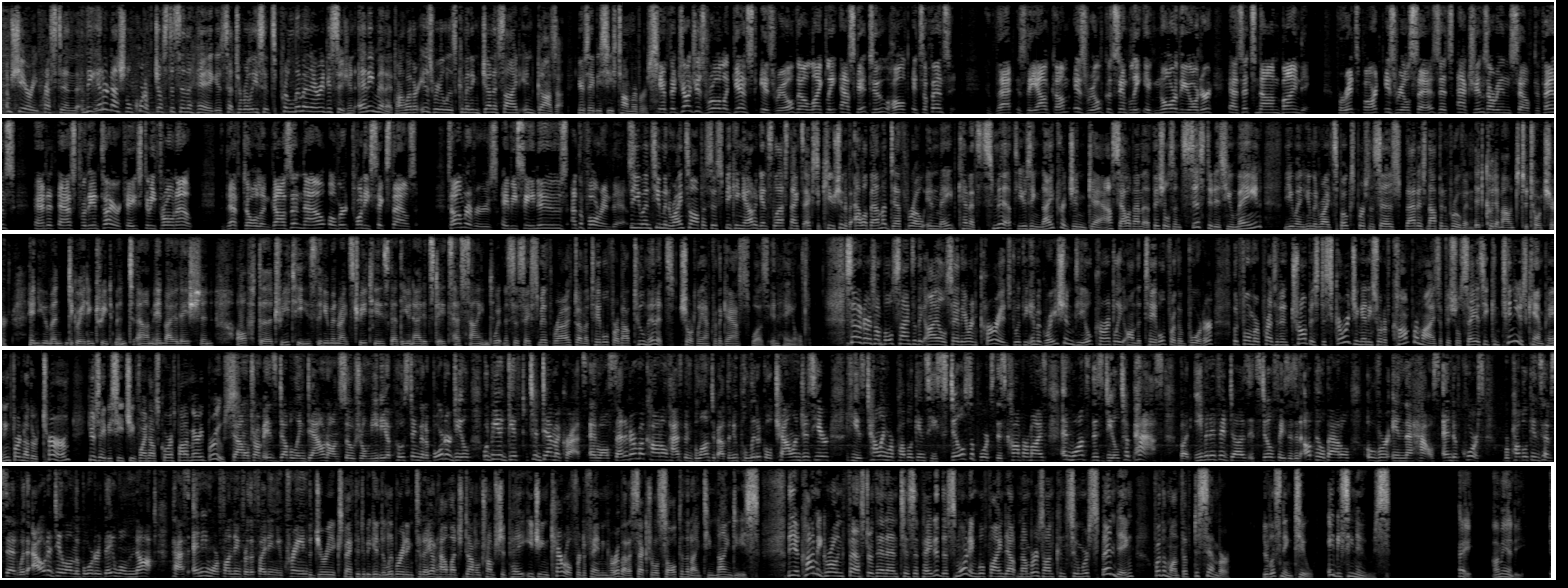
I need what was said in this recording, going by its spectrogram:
I'm Sherry Preston. The International Court of Justice in The Hague is set to release its preliminary decision any minute on whether Israel is committing genocide in Gaza. Here's ABC's Tom Rivers. If the judges rule against Israel, they'll likely ask it to halt its offensive. If that is the outcome, Israel could simply ignore the order as it's non binding. For its part, Israel says its actions are in self defense and it asked for the entire case to be thrown out. Death toll in Gaza now over 26,000. Tom Rivers, ABC News at the Foreign Desk. The UN's Human Rights Office is speaking out against last night's execution of Alabama death row inmate Kenneth Smith using nitrogen gas. Alabama officials insist it is humane. The UN Human Rights spokesperson says that has not been proven. It could amount to torture, inhuman, degrading treatment um, in violation of the treaties, the human rights treaties that the United States has signed. Witnesses say Smith writhed on the table for about two minutes shortly after the gas was inhaled. Senators on both sides of the aisle say they are encouraged with the immigration deal currently on the table for the border, but former President Trump is discouraging any sort of compromise, officials say, as he continues campaigning for another term. Here's ABC Chief White House correspondent Mary Bruce. Donald Trump is doubling down on social media, posting that a border deal would be a gift to Democrats. And while Senator McConnell has been blunt about the new political challenges here, he is telling Republicans he still supports this compromise and wants this deal to pass. But even if it does, it's still faces an uphill battle over in the House. And of course, Republicans have said without a deal on the border, they will not pass any more funding for the fight in Ukraine. The jury expected to begin deliberating today on how much Donald Trump should pay E. Jean Carroll for defaming her about a sexual assault in the 1990s. The economy growing faster than anticipated. This morning, we'll find out numbers on consumer spending for the month of December. You're listening to ABC News. Hey, I'm Andy.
